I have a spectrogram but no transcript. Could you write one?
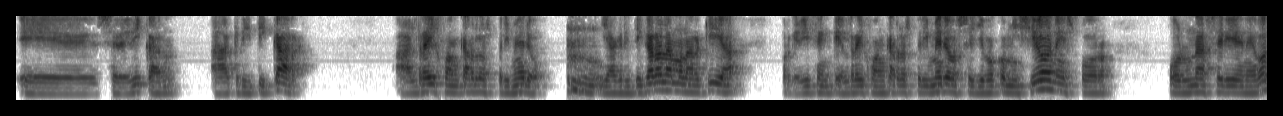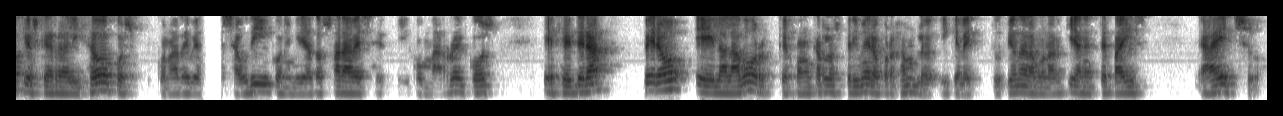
eh, se dedican a criticar al rey Juan Carlos I y a criticar a la monarquía, porque dicen que el rey Juan Carlos I se llevó comisiones por, por una serie de negocios que realizó pues, con Arabia Saudí, con Emiratos Árabes y con Marruecos, etcétera, pero eh, la labor que Juan Carlos I, por ejemplo, y que la institución de la monarquía en este país ha hecho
